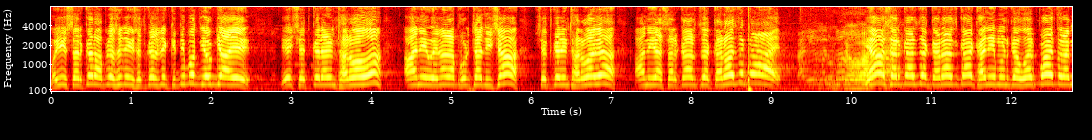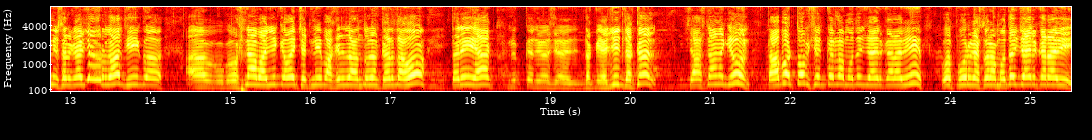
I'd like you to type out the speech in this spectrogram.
मग ही सरकार आपल्यासाठी शेतकऱ्यासाठी कितीपत योग्य आहे हे शेतकऱ्यांनी ठरवावं. आणि येणाऱ्या पुढच्या दिशा शेतकरी ठरवाव्या. आणि या सरकारचं करायचं काय? या सरकारचं करायचं काय? खाली मुंडकं वर पाय तर आम्ही सरकारच्या विरोधात ही ग- घोषणाबाजी किंवा चटणी भाकरीचं आंदोलन करत आहोत. तरी ह्या ह्याची दखल शासनानं घेऊन ताबडतोब शेतकऱ्याला मदत जाहीर करावी व पूरग्रस्तांना मदत जाहीर करावी.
